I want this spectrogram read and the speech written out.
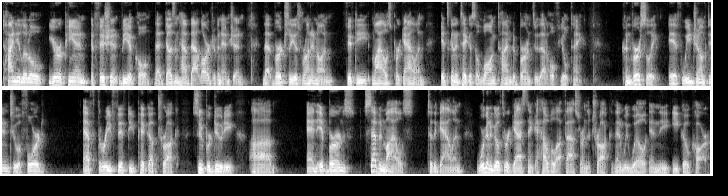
tiny little European efficient vehicle that doesn't have that large of an engine, that virtually is running on 50 miles per gallon, it's going to take us a long time to burn through that whole fuel tank. Conversely, if we jumped into a Ford F 350 pickup truck, Super Duty, uh, and it burns seven miles to the gallon, we're going to go through a gas tank a hell of a lot faster in the truck than we will in the eco car.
